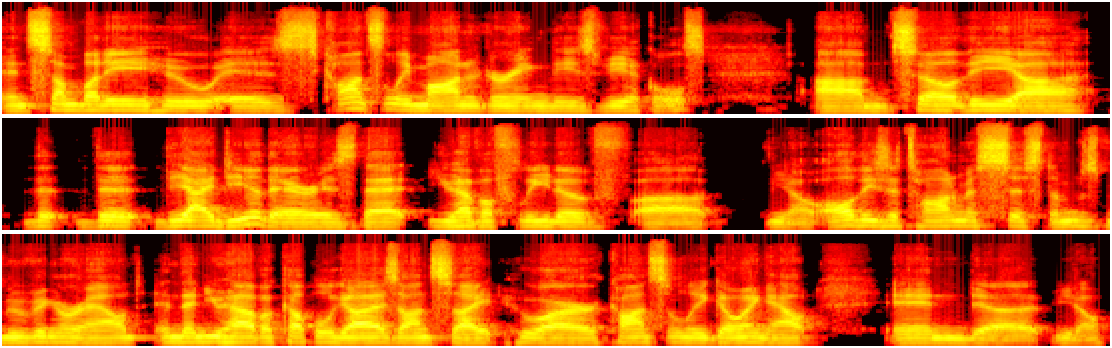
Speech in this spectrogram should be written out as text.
And somebody who is constantly monitoring these vehicles. Um, so the, uh, the the the idea there is that you have a fleet of uh, you know all these autonomous systems moving around, and then you have a couple of guys on site who are constantly going out and uh, you know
